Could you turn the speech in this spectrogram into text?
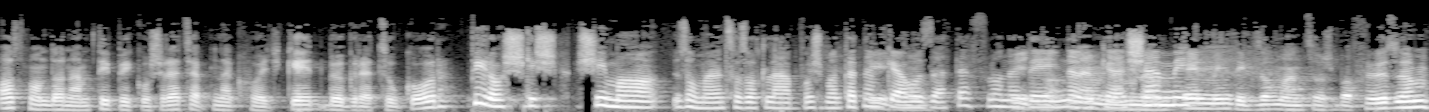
azt mondanám tipikus receptnek, hogy két bögre cukor. Piros kis sima zománcozott lábosban, tehát nem Így kell van. hozzá teflonedény, nem, nem kell nem, semmi. Nem. Én mindig zománcosba főzöm,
